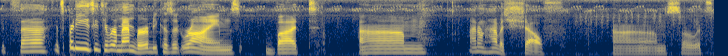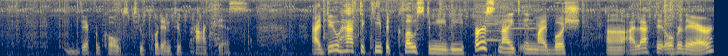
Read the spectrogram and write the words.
It's, uh, it's pretty easy to remember because it rhymes, but um, I don't have a shelf, um, so it's difficult to put into practice. I do have to keep it close to me. The first night in my bush, uh, I left it over there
